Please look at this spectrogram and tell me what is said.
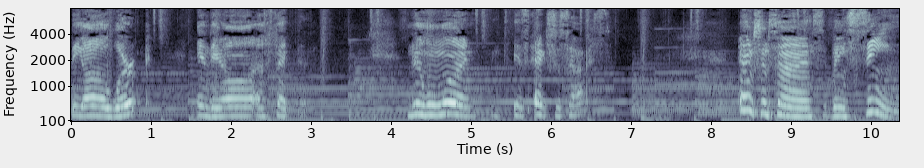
they all work and they're all effective. Number one is exercise. Exercise may seem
